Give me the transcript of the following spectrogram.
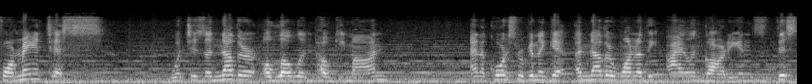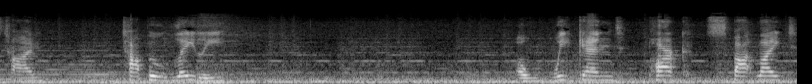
Fomantis, which is another Alolan Pokemon. And of course, we're going to get another one of the Island Guardians, this time Tapu Lele, a weekend park spotlight,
